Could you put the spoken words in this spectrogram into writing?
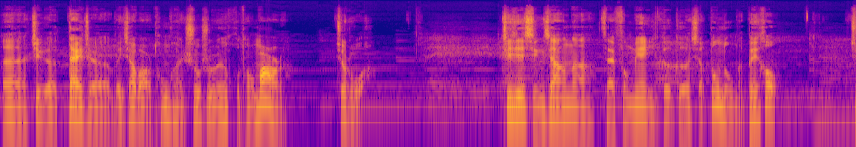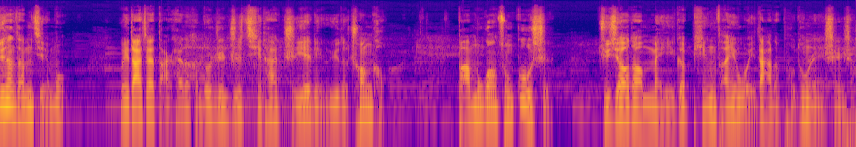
呃，这个戴着韦小宝同款说书人虎头帽的，就是我。这些形象呢，在封面一个个小洞洞的背后，就像咱们节目，为大家打开了很多认知其他职业领域的窗口，把目光从故事聚焦到每一个平凡又伟大的普通人身上。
